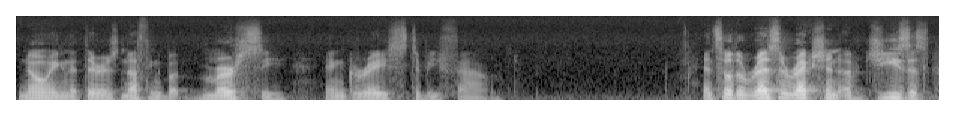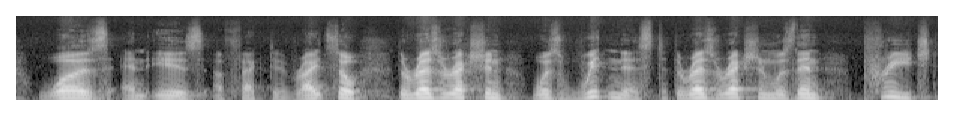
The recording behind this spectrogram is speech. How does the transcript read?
knowing that there is nothing but mercy and grace to be found. And so the resurrection of Jesus was and is effective, right? So the resurrection was witnessed, the resurrection was then preached.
